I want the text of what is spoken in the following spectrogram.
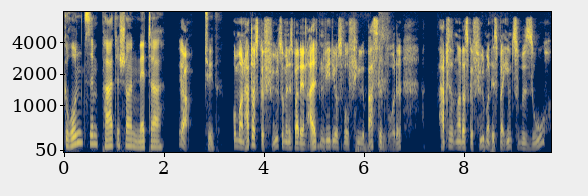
grundsympathischer, netter Ja. Typ. Und man hat das Gefühl, zumindest bei den alten Videos, wo viel gebastelt wurde, hatte man das Gefühl, man ist bei ihm zu Besuch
